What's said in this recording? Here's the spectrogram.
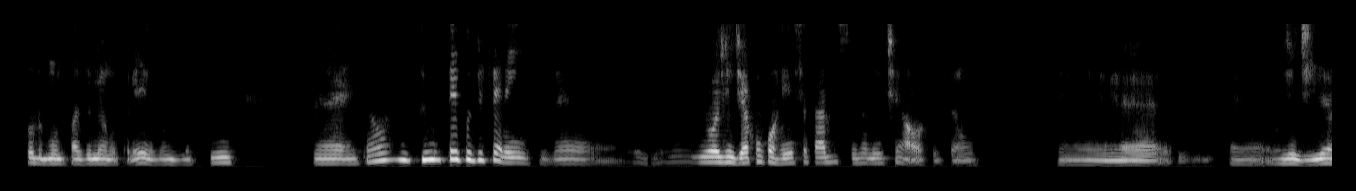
todo mundo fazia o mesmo treino, vamos dizer assim, né? Então, tinha tempos diferentes, né? E hoje em dia a concorrência está absurdamente alta, então, Hoje em dia,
